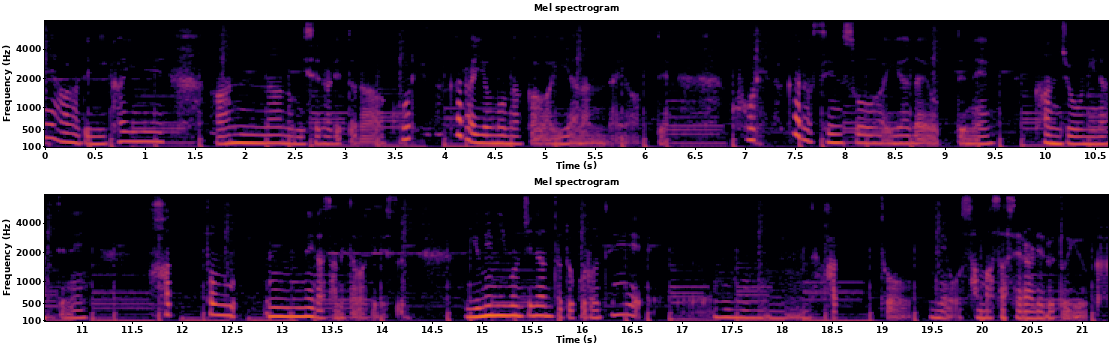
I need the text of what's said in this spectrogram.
目ああで2回目あんなの見せられたらこれだから世の中は嫌なんだよってこれだから戦争は嫌だよってね感情になってねはっと目が覚めたわけです。夢見心地だったところでうんはっと目を覚まさせられるというか。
